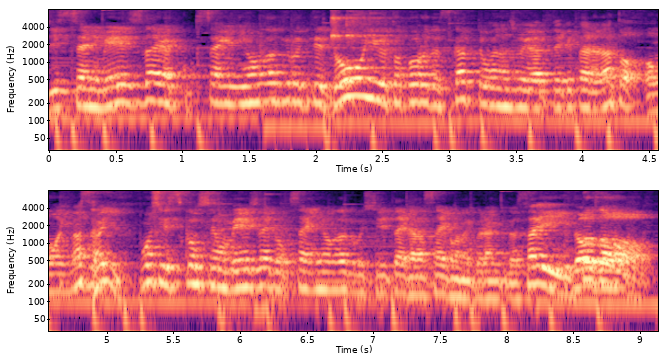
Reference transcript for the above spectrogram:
実際に明治大学国際日本学部ってどういうところですかってお話をやっていけたらなと思います、はい。もし少しでも明治大学国際日本学部知りたい方最後までご覧ください。どうぞ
